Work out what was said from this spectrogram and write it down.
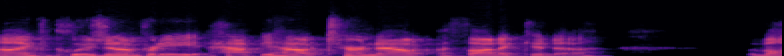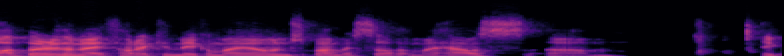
Uh, in conclusion, I'm pretty happy how it turned out. I thought I could uh, a lot better than I thought I could make on my own just by myself at my house. Um, it,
